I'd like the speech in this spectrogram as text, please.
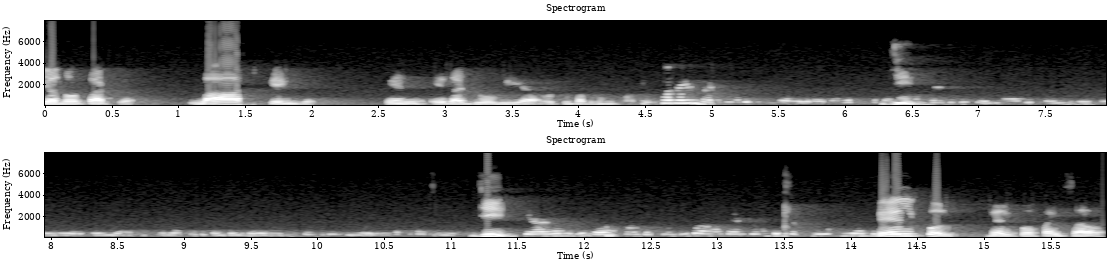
ਜਦੋਂ ਤੱਕ ਲਾਸਟ ਕਿੰਗ ਇਨ ਇਹਦਾ ਜੋ ਵੀ ਹੈ ਉੱਥੇ ਤੱਕ ਨਹੀਂ ਪਹੁੰਚੇ ਕਿੱਥੋਂ ਦੇ ਮੈਟਰ ਹੋ ਰਿਹਾ ਹੈ? ਜੀ। ਜੀ। ਬਿਲਕੁਲ। ਬਿਲਕੁਲ ਭਾਈ ਸਾਹਿਬ,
